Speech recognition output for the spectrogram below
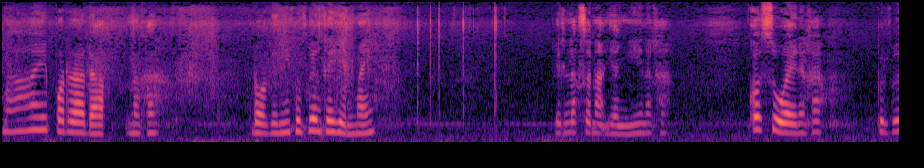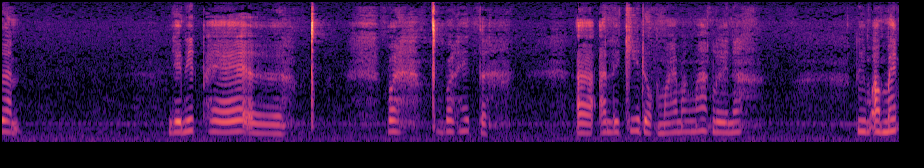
ไม้ประดับนะคะ ดอกอย่างนี้เพื่อนๆเคยเห็นไหม เป็นลักษณะอย่างนี้นะคะ ก็สวยนะคะ เพื่อนๆ เยนิดแพ้เออว่าว่าให้แต่อ่าอันลิกี้ดอกไม้มาก ๆ เลยนะ ลืมเอาเม็ด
